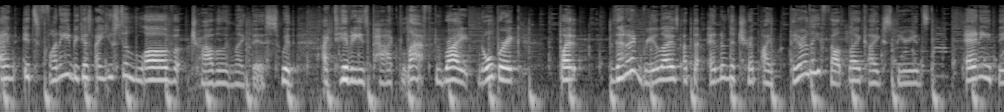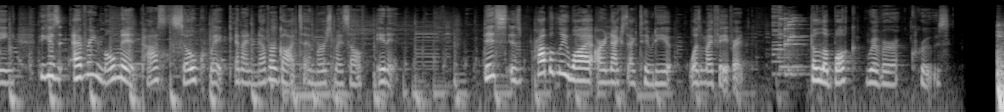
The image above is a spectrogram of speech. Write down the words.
And it's funny because I used to love traveling like this with activities packed left, right, no break. But then I realized at the end of the trip, I barely felt like I experienced anything because every moment passed so quick and I never got to immerse myself in it. This is probably why our next activity was my favorite the Loboc River Cruise. Well,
